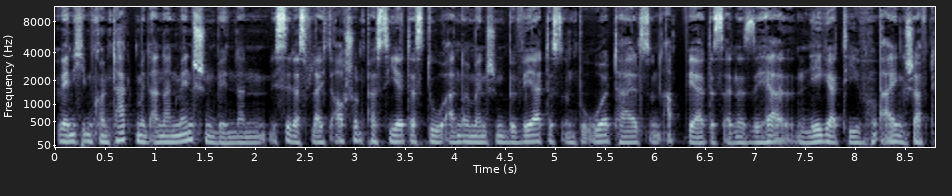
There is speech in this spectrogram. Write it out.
wenn ich im Kontakt mit anderen Menschen bin, dann ist dir das vielleicht auch schon passiert, dass du andere Menschen bewertest und beurteilst und abwertest. Eine sehr negative Eigenschaft.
